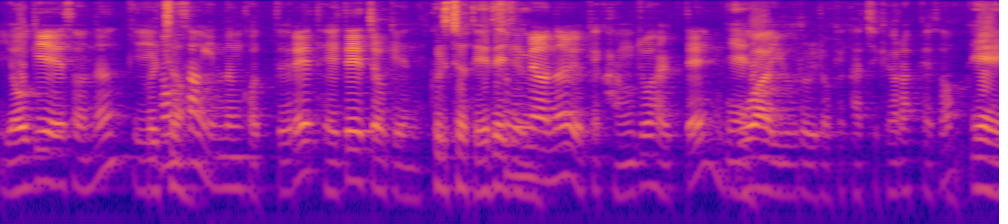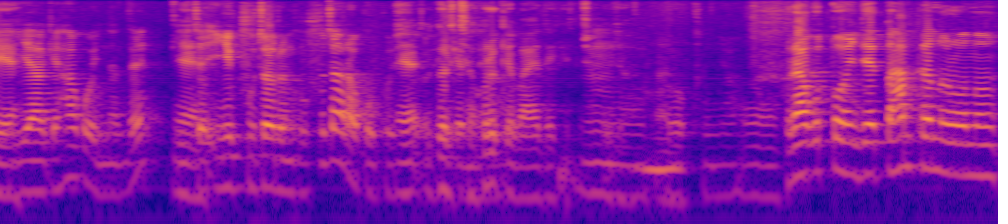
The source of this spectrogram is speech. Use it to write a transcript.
예. 여기에서는 이 그렇죠. 형상 있는 것들의 대대적인 그렇죠. 대대적. 측면을 이렇게 강조할 때 예. 무와 유를 이렇게 같이 결합해서 예, 예. 이야기하고 있는데 예. 이제 이 구절은 그 후자라고 볼수 예, 있겠네요. 그렇죠. 그렇게 봐야 되겠죠. 그죠? 음, 그렇군요. 어, 그리고 또 이제 또 한편으로는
